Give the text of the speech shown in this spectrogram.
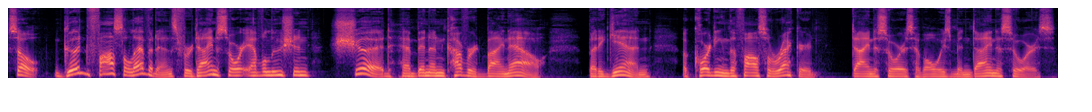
So, good fossil evidence for dinosaur evolution should have been uncovered by now. But again, according to the fossil record, dinosaurs have always been dinosaurs.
